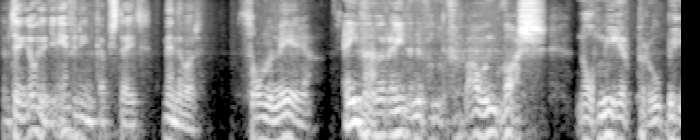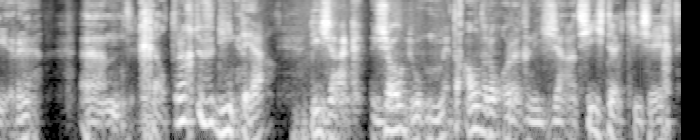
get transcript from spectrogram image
betekent ook dat je inverdiencapaciteit minder wordt. Zonder meer, ja. Een van de redenen van de verbouwing was nog meer proberen um, geld terug te verdienen. Ja die zaak zo doen met andere organisaties dat je zegt,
